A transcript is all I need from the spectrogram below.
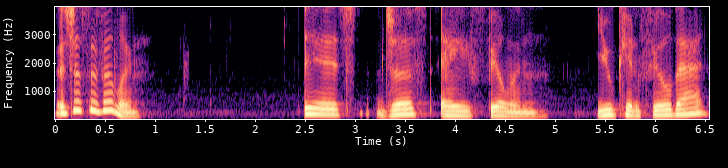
It's just a feeling. It's just a feeling. You can feel that.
